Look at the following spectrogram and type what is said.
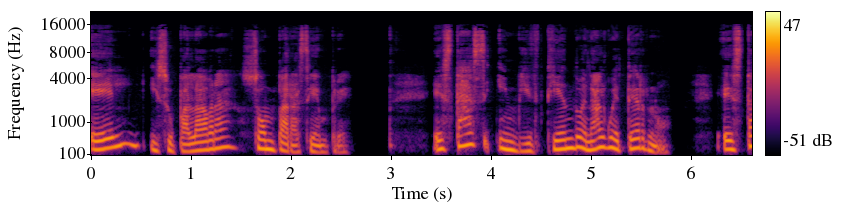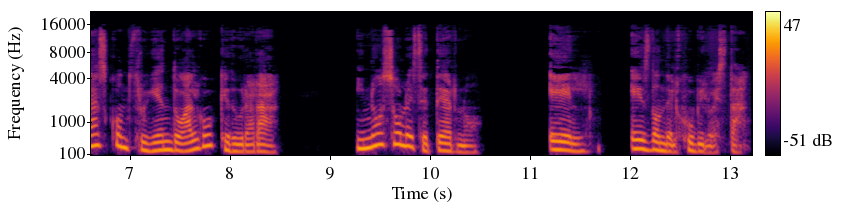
Él y su palabra son para siempre. Estás invirtiendo en algo eterno. Estás construyendo algo que durará. Y no solo es eterno, Él es donde el júbilo está.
